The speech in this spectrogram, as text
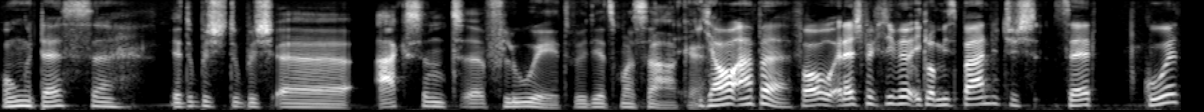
Unterdessen... Ja, du bist, du bist äh, accent äh, fluid, würde ich jetzt mal sagen. Ja, eben, voll. Respektive, ich glaube, mein Berndeutsch ist sehr gut.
